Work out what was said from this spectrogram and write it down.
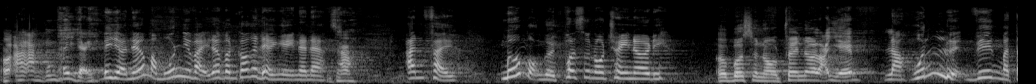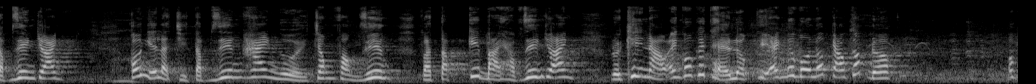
Ờ, anh, anh cũng thấy vậy. Bây giờ nếu mà muốn như vậy đó Vân có cái đề nghị này nè. Sao? Anh phải mướn một người personal trainer đi. Ờ, personal trainer là gì em? Là huấn luyện viên mà tập riêng cho anh. Có nghĩa là chỉ tập riêng hai người trong phòng riêng và tập cái bài học riêng cho anh. Rồi khi nào anh có cái thể lực thì anh mới vô lớp cao cấp được. Ok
